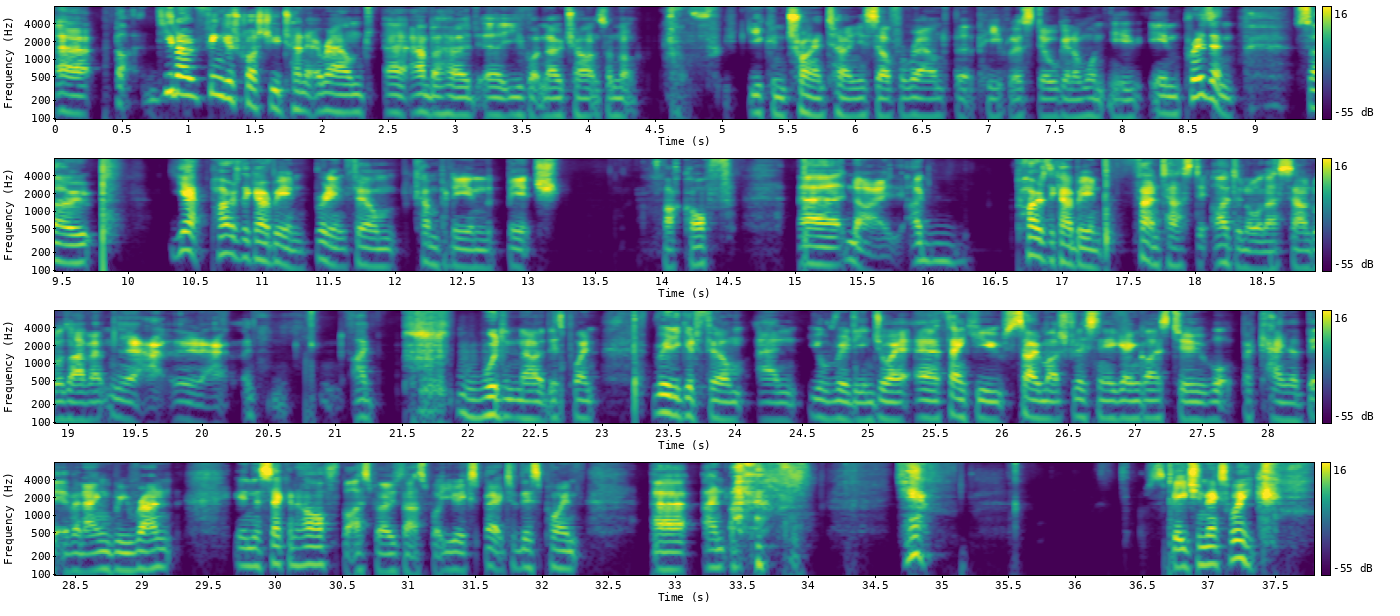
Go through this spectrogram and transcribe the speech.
Uh, but you know, fingers crossed, you turn it around. Uh, Amber Heard, uh, you've got no chance. I'm not. You can try and turn yourself around, but people are still going to want you in prison. So, yeah, Pirates of the Caribbean, brilliant film. Company and the bitch, fuck off. Uh, no, I, Pirates of the Caribbean, fantastic. I don't know what that sound was either. I wouldn't know at this point. Really good film, and you'll really enjoy it. Uh, thank you so much for listening again, guys, to what became a bit of an angry rant in the second half, but I suppose that's what you expect at this point. Uh, and yeah, speak to you next week.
